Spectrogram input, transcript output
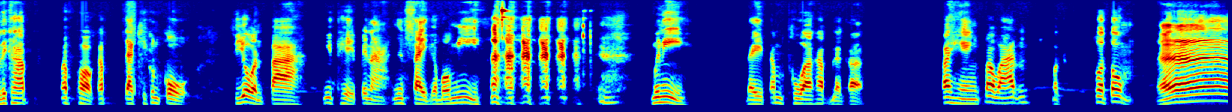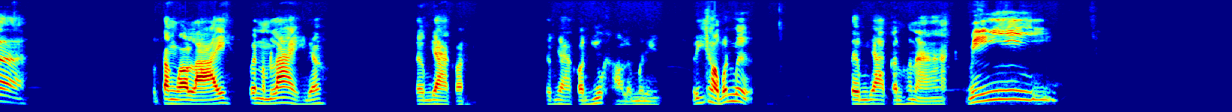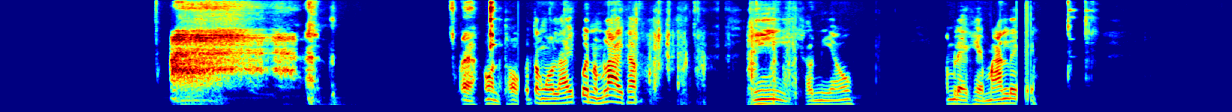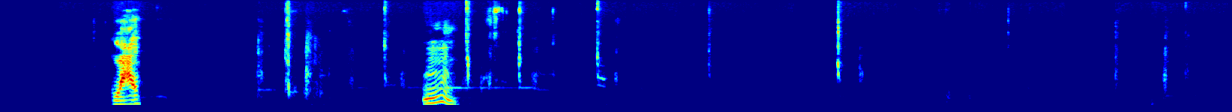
วัสดีครับ มาพอกับจากคิคุณโกซิโยวันปลามีเทไปหนาเงินใส่กับบอมี่มื้อนี้ได้ตั้มทัวครับ แล้วก็ปลาแห้งปลาหวานมาทั่วต้ม เออต้องวาหลายเปิ้นน้ำลายเดี๋ยว เติมยาก่อน เติมยาก่อนหิวข่าวแล้วมื้อนี้มื้อนี้ข่าวเบิ้มือ เติมยาก่อนหัวหนานี่อ่า อะอ่อนทองก็ต้องเอาไล่เปิ้ลน้ำลายครับ นี่ข้าวเหนียวทำแหลกแหมันเลยหลาย อืม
